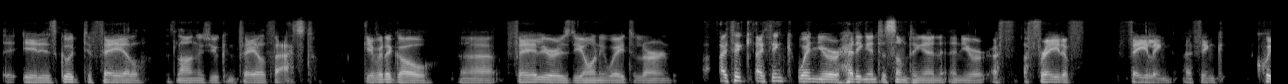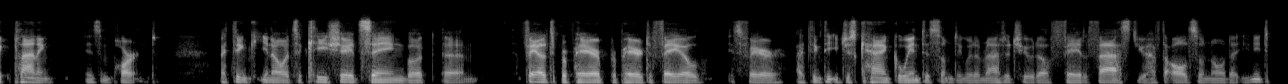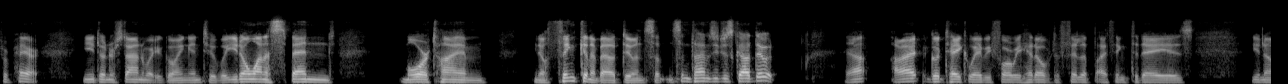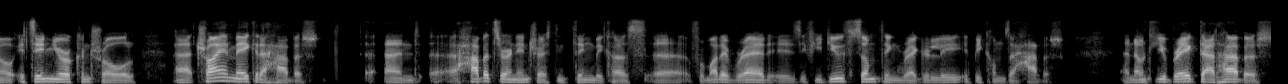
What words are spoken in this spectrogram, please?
it is good to fail as long as you can fail fast. Give it a go. Uh, failure is the only way to learn. I think I think when you're heading into something and, and you're af- afraid of failing, I think quick planning is important. I think you know it's a cliched saying, but um, fail to prepare, prepare to fail is fair. I think that you just can't go into something with an attitude of fail fast. You have to also know that you need to prepare. You need to understand what you're going into, but you don't want to spend more time, you know, thinking about doing something. Sometimes you just got to do it. Yeah. All right. Good takeaway before we head over to Philip. I think today is, you know, it's in your control. Uh, try and make it a habit. And uh, habits are an interesting thing because, uh, from what I've read, is if you do something regularly, it becomes a habit and until you break that habit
